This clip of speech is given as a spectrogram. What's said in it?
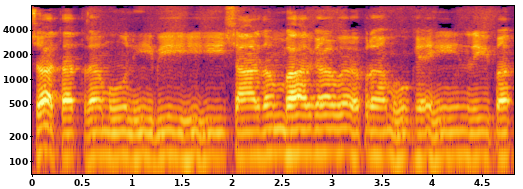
स तत्र मुनिभिः सार्धं भार्गवप्रमुखै नृप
